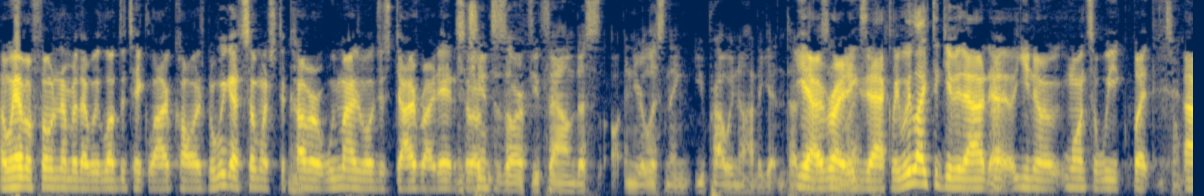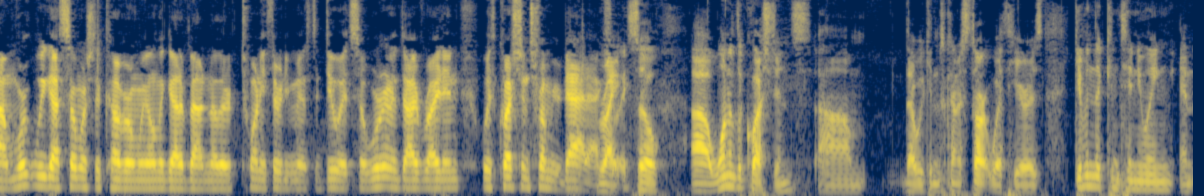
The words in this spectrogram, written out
And we have a phone number that we love to take live callers, but we got so much to cover, we might as well just dive right in. And so chances are, if you found us and you're listening, you probably know how to get in touch. Yeah, right, exactly. We like to give it out, uh, right. you know, once a week, but um, we got so much to cover, and we only got about another 20, 30 minutes to do it. So we're going to dive right in with questions from your dad, actually. Right. So uh, one of the questions um, that we can just kind of start with here is given the continuing and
